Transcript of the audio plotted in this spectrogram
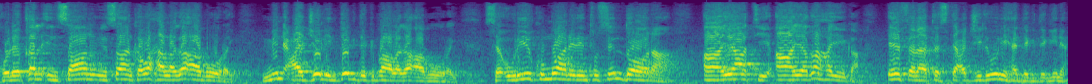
khuliqa alinsaanu insaanka waxaa laga abuuray. Min cajalin degdeg baa laga abuuray. Sa uriikum waan idin tusin doonaa aayaatii aayadahayga ee falaa tastacjiluuni ha degdegina.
